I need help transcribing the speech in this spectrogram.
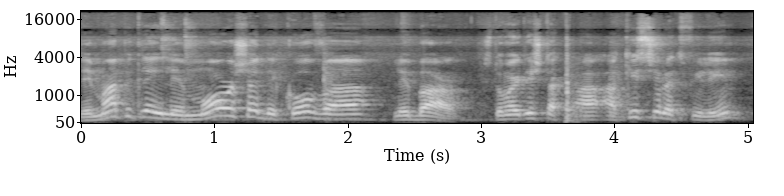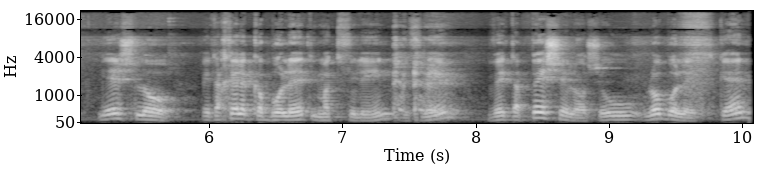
דמפיק לי למורשה דכובע לבר. זאת אומרת, יש את הכיס של התפילין, יש לו את החלק הבולט עם התפילין בפנים, ואת הפה שלו שהוא לא בולט, כן?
